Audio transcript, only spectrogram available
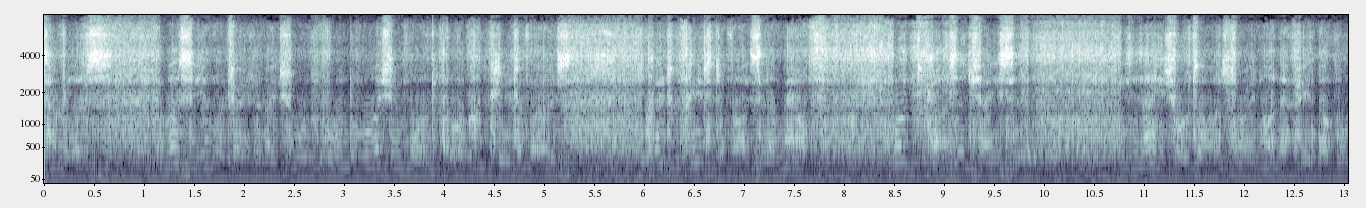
tablets, but most of the younger generation would wonder why she would want to put a computer device, a computer device in her mouth. Well, to cut to the chase, this is a short story, not an epic novel,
